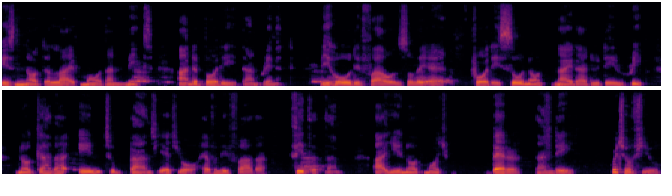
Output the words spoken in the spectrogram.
Is not the life more than meat, and the body than raiment? Behold the fowls of the air, for they sow not, neither do they reap, nor gather into bands, yet your heavenly Father feedeth them. Are ye not much better than they? Which of you,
